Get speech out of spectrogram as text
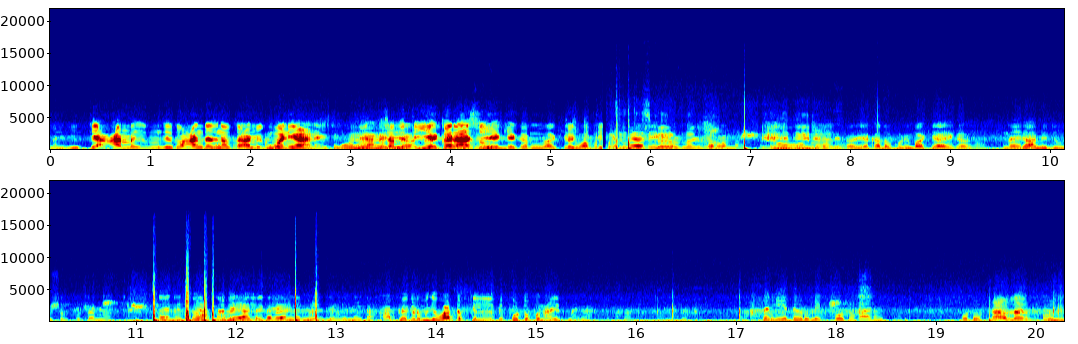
म्हणजे ते आम्ही म्हणजे तो अंदाज नव्हता. आम्ही कोणी आणायचो? समजा ते एक- एकर असो एक किती वापरायचे सर्वांना. तर एखादा कोणी बाकी आहे का? म्हणजे आम्ही देऊ शकतो त्यांना. नाही नाही. ते. मिळालेले नाही का? आपल्याकडे म्हणजे वाटप केलेले ते फोटो पण आहेत नाही का? सर हे धरून एक फोटो काढायचा. फोटो. लावलं फोन.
